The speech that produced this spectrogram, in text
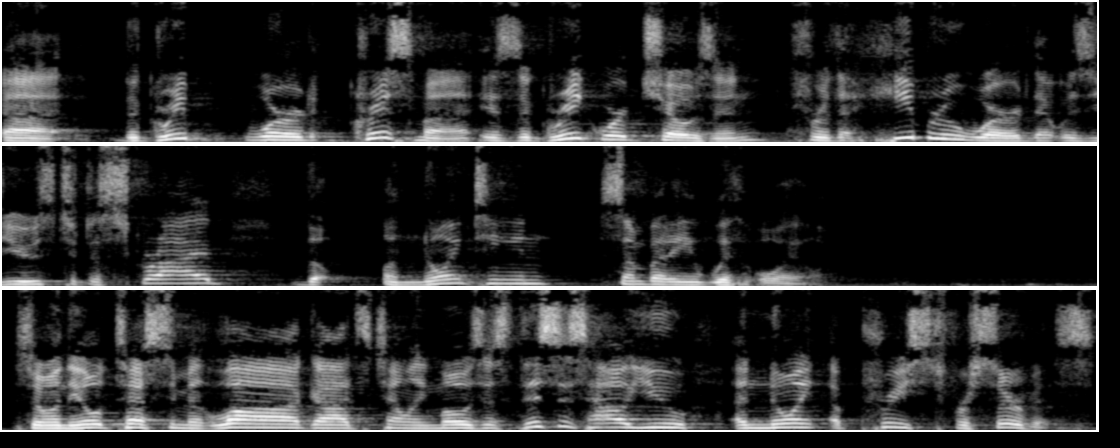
uh, the Greek word chrisma is the Greek word chosen for the Hebrew word that was used to describe the anointing somebody with oil. So in the Old Testament law, God's telling Moses, this is how you anoint a priest for service.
